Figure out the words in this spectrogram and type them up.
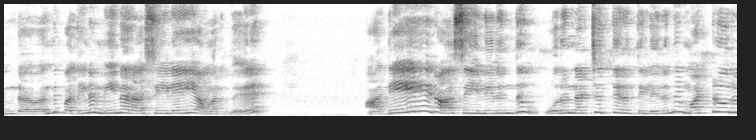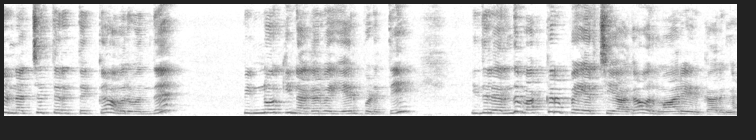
இந்த வந்து பார்த்திங்கன்னா மீன ராசியிலேயே அமர்ந்து அதே ராசியிலிருந்து ஒரு நட்சத்திரத்திலிருந்து மற்றொரு நட்சத்திரத்துக்கு அவர் வந்து பின்னோக்கி நகர்வை ஏற்படுத்தி இதிலிருந்து வக்கர பெயர்ச்சியாக அவர் மாறி இருக்காருங்க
